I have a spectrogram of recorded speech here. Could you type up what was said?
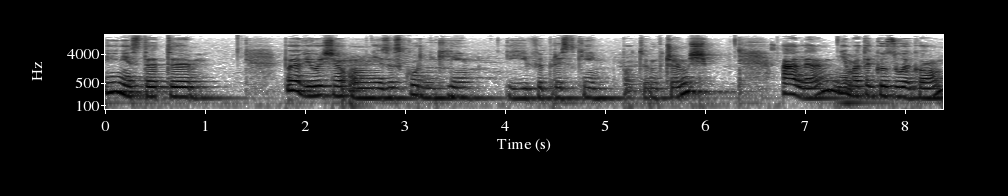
i niestety pojawiły się u mnie ze skórniki i wypryski po tym czymś, ale nie ma tego złego.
